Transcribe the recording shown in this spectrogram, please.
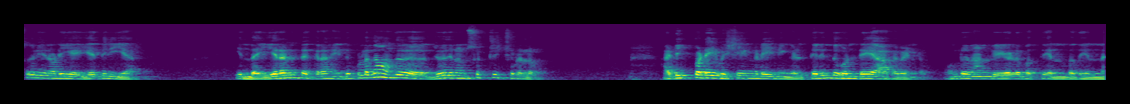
சூரியனுடைய எதிரி யார்? இந்த இரண்டு கிரகம் இதுக்குள்ளே தான் வந்து ஜோதிடம் சுற்றி சுழலும். அடிப்படை விஷயங்களை நீங்கள் தெரிந்து கொண்டே ஆக வேண்டும். ஒன்று நான்கு ஏழு பத்து என்பது என்ன?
